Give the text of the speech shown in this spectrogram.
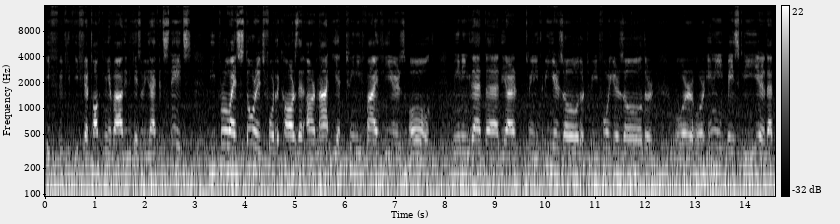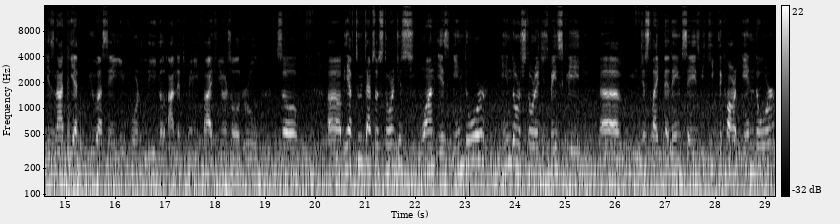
if, if, if you're talking about in the case of the United States we provide storage for the cars that are not yet 25 years old meaning that uh, they are 23 years old or 24 years old or or or any basically year that is not yet USA import legal under 25 years old rule. So uh, we have two types of storages. One is indoor. Indoor storage is basically uh, just like the name says we keep the car indoor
